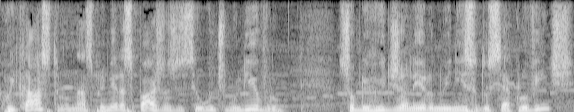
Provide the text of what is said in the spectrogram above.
Rui Castro, nas primeiras páginas de seu último livro sobre o Rio de Janeiro no início do século XX,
